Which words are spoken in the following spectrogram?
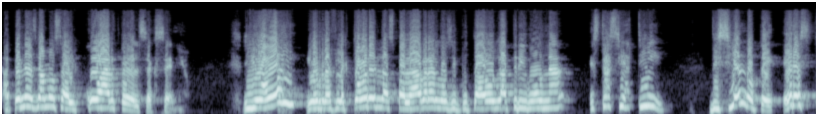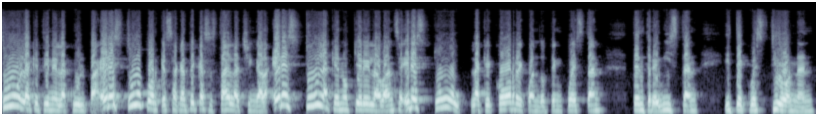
Apenas vamos al cuarto del sexenio. Y hoy los reflectores, las palabras, los diputados, la tribuna, está hacia ti, diciéndote, eres tú la que tiene la culpa, eres tú porque Zacatecas está de la chingada, eres tú la que no quiere el avance, eres tú la que corre cuando te encuestan, te entrevistan y te cuestionan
